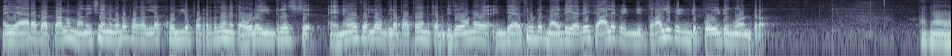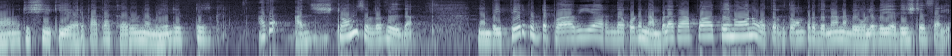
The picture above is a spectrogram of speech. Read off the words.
நான் யாரை பார்த்தாலும் மனுஷன் கூட பக்கத்தில் கொல்லு போடுறதுல எனக்கு அவ்வளோ இன்ட்ரெஸ்ட்டு என்னவோ தெரியல உங்களை பார்த்தா எனக்கு அப்படி தோண இந்த இடத்தோட மரியாதையே காலி பண்ணி காலி பண்ணிட்டு போயிடுங்கன்றோம். ஆனால் ரிஷிக்கு அவர் பார்த்தா கருணை மேலிட்டு இருக்கு. அதான் அதிர்ஷ்டம்னு சொல்கிறது இதுதான். நம்ம இப்பேற்பட்ட பாவியாக இருந்தால் கூட நம்மளை காப்பாற்றணும்னு ஒருத்தருக்கு தோன்றதுன்னா நம்ம இவ்வளோ பெரிய அதிர்ஷ்டசாலி.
